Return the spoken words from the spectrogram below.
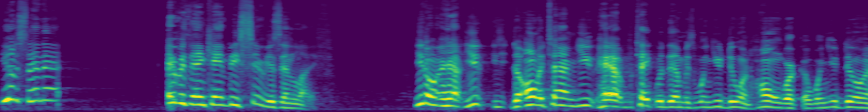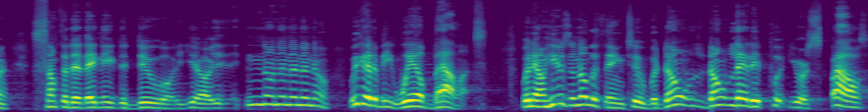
You understand that? Everything can't be serious in life. You don't have you the only time you have take with them is when you're doing homework or when you're doing something that they need to do or you know no no no no no. We got to be well balanced. But now here's another thing too, but don't don't let it put your spouse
